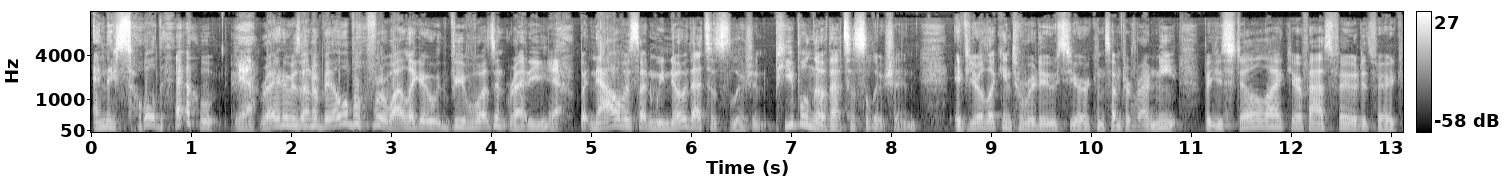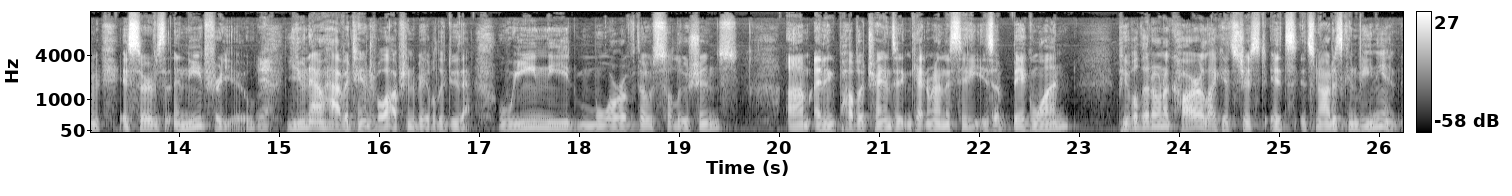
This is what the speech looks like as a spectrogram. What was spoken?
and they sold out. Yeah. right. It was unavailable for a while, like it, it wasn't ready. Yeah. But now all of a sudden we know that's a solution. People know that's a solution. If you're looking to reduce your consumption of red meat, but you still like your fast food, it's very it serves a need for you. Yeah. You now have a tangible option to be able to do that. We need more of those solutions. Um, I think public transit and getting around the city is a big one. People that own a car, like it's just it's it's not as convenient,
